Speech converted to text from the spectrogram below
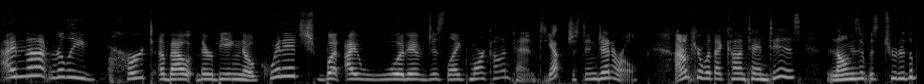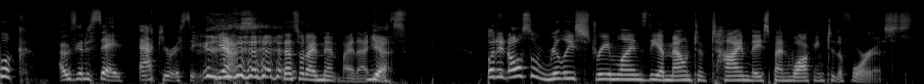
I'm not really hurt about there being no Quidditch, but I would have just liked more content. Yep. Just in general. I don't care what that content is, as long as it was true to the book. I was going to say accuracy. Yes. That's what I meant by that. Yes. But it also really streamlines the amount of time they spend walking to the forest.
